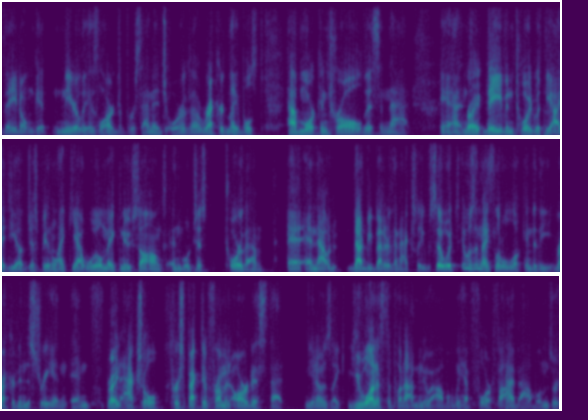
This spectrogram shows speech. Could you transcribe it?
they don't get nearly as large a percentage, or the record labels have more control, this and that. And Right. they even toyed with the idea of just being like, yeah, we'll make new songs and we'll just tour them. And, and that would that'd be better than actually. So it, it was a nice little look into the record industry and and Right. an actual perspective from an artist that you know is like, you want us to put out a new album. We have four or five albums or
